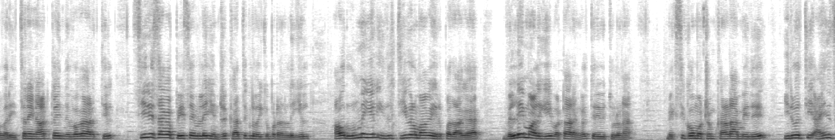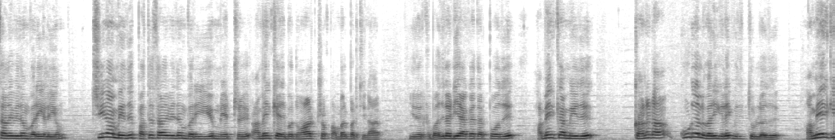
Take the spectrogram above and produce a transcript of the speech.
அவர் இத்தனை நாட்கள் இந்த விவகாரத்தில் சீரியஸாக பேசவில்லை என்று கருத்துக்கள் வைக்கப்பட்ட நிலையில் அவர் உண்மையில் இதில் தீவிரமாக இருப்பதாக வெள்ளை மாளிகை வட்டாரங்கள் தெரிவித்துள்ளன. மெக்சிகோ மற்றும் கனடா மீது இருபத்தி ஐந்து சதவீதம் வரிகளையும் சீனா மீது பத்து சதவீதம் வரியையும் நேற்று அமெரிக்க அதிபர் டொனால்ட் ட்ரம்ப் அமல்படுத்தினார். இதற்கு பதிலடியாக தற்போது அமெரிக்கா மீது கனடா கூடுதல் வரிகளை விதித்துள்ளது. அமெரிக்க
